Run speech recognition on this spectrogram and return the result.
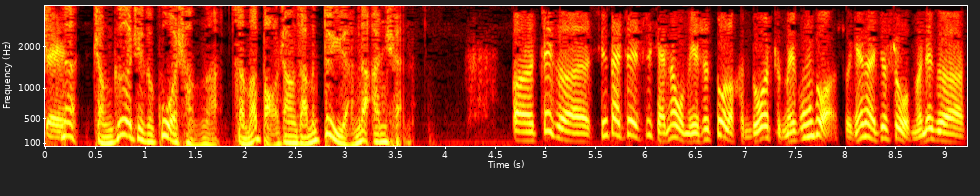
对。那整个这个过程啊，怎么保障咱们队员的安全呢？呃，这个其实在这之前呢，我们也是做了很多准备工作。首先呢，就是我们这个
